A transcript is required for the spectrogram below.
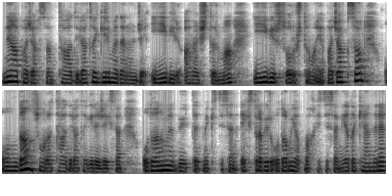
Ne yapacaksan tadilata girmeden önce iyi bir araştırma, iyi bir soruşturma yapacaksan ondan sonra tadilata gireceksen. Odanı mı büyütmek istesen, ekstra bir oda mı yapmak istesen ya da kendine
